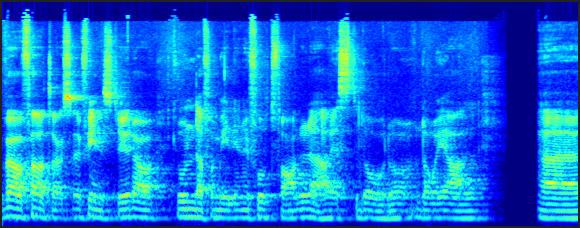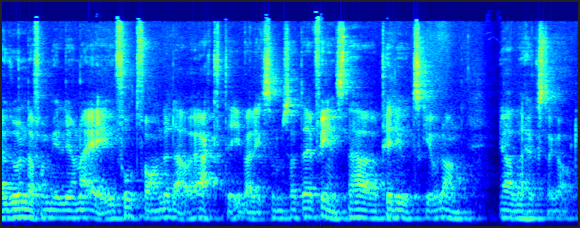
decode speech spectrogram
våra företag så finns det ju då, grundarfamiljen är fortfarande där, Estée Lauder, L'Oreal. Uh, grundarfamiljerna är ju fortfarande där och är aktiva. Liksom, så att det finns det här pilotskolan i allra högsta grad.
